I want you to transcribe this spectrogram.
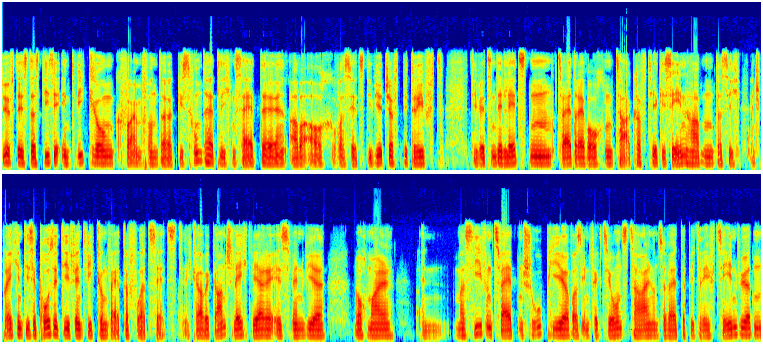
dürfte, ist, dass diese Entwicklung vor allem von der gesundheitlichen Seite, aber auch was jetzt die Wirtschaft betrifft, die wir jetzt in den letzten zwei, drei Wochen zaghaft hier gesehen haben, dass sich entsprechend diese positive Entwicklung weiter fortsetzt. Ich glaube, ganz schlecht wäre es, wenn wir nochmal einen massiven zweiten Schub hier, was Infektionszahlen und so weiter betrifft, sehen würden.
